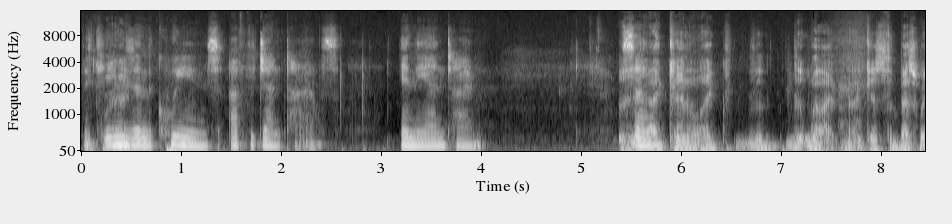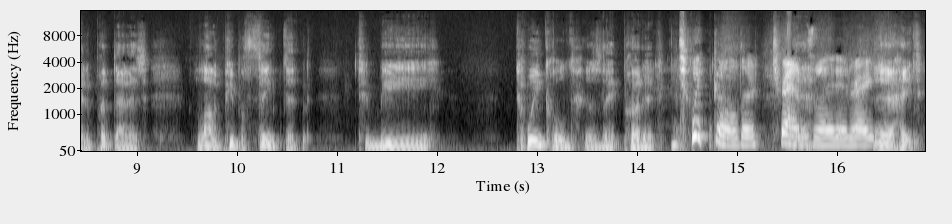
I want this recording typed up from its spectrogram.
the kings right. and the queens of the Gentiles in the end time. So I kind of like the, the well, I, I, guess the best way to put that is a lot of people think that to be twinkled, as they put it, twinkled or translated, yeah, right? Right,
